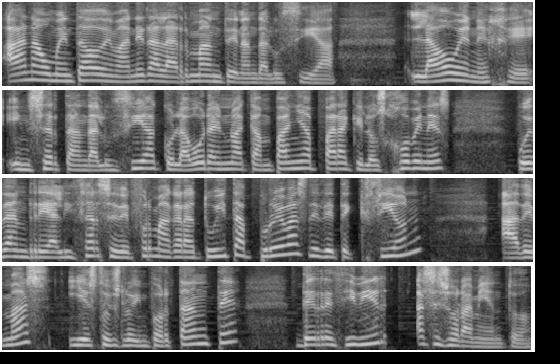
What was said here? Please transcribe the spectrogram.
han aumentado de manera alarmante en Andalucía. La ONG Inserta Andalucía colabora en una campaña para que los jóvenes puedan realizarse de forma gratuita pruebas de detección, además, y esto es lo importante, de recibir asesoramiento.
